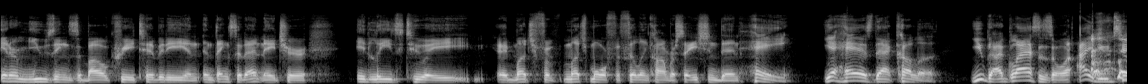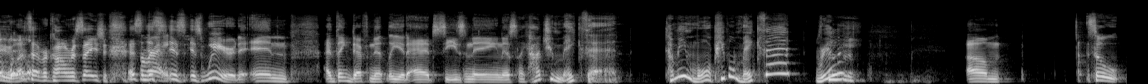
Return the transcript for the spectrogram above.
inner musings about creativity and, and things of that nature, it leads to a, a much much more fulfilling conversation than, hey, your hair's that color. You got glasses on. I do too. Let's have a conversation. It's, right. it's, it's, it's, weird. And I think definitely it adds seasoning. It's like, how'd you make that? Tell me more. People make that? Really? Mm-hmm. Um, so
